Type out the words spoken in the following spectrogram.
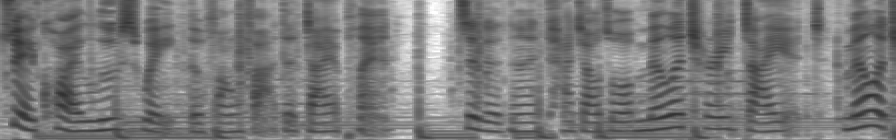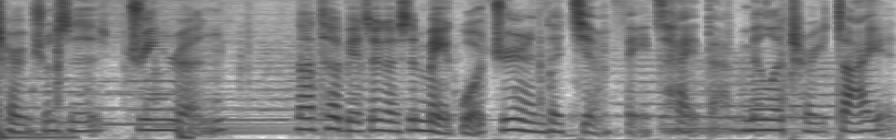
最快 lose weight 的方法的 diet plan。这个呢，它叫做 military diet。military 就是军人，那特别这个是美国军人的减肥菜单 military diet。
